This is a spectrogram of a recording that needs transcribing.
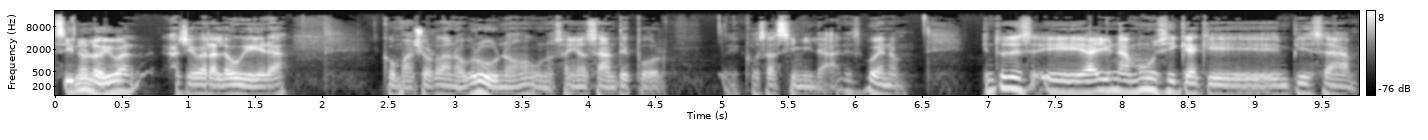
sino lo iban a llevar a la hoguera, como a Giordano Bruno unos años antes por cosas similares. Bueno, entonces eh, hay una música que empieza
